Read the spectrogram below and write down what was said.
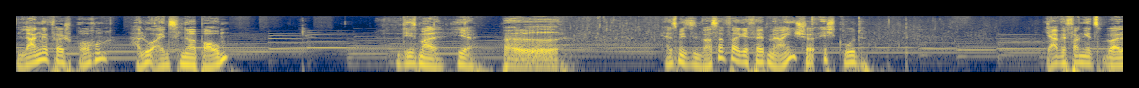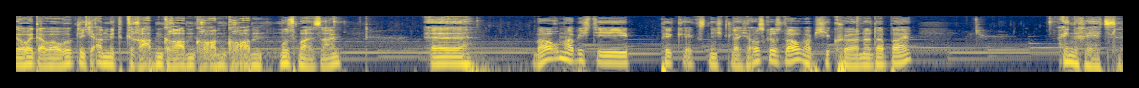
Lange versprochen. Hallo, einzelner Baum. Diesmal hier. Das mit diesem Wasserfall gefällt mir eigentlich schon echt gut. Ja, wir fangen jetzt heute aber wirklich an mit Graben, Graben, Graben, Graben. Muss mal sein. Äh, warum habe ich die Pickaxe nicht gleich ausgerüstet? Warum habe ich hier Körner dabei? Ein Rätsel.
